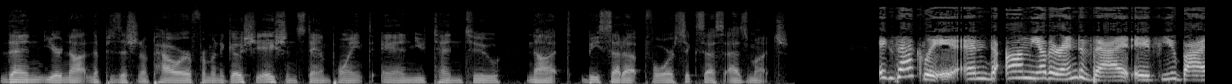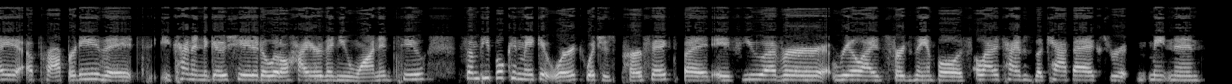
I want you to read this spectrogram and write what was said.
then you're not in a position of power from a negotiation standpoint and you tend to not be set up for success as much. Exactly. And on the other end of that, if you buy a property that you kind of negotiated a little higher than you wanted to, some people can make it work, which is perfect. But if you ever realize, for example, if a lot of times the capex, re- maintenance,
